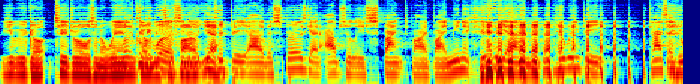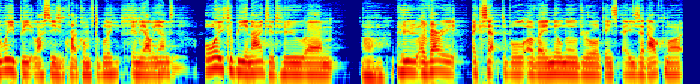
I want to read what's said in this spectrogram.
you, we got two draws and a win Well, it could going be into the worse. You, know, final. you yeah, could be either Spurs getting absolutely spanked by by Munich, who we um, who we beat. Can I say who we beat last season quite comfortably in the Allianz, or you could be United, who um, Oh, who are very acceptable of a nil-nil draw against AZ Alkmaar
